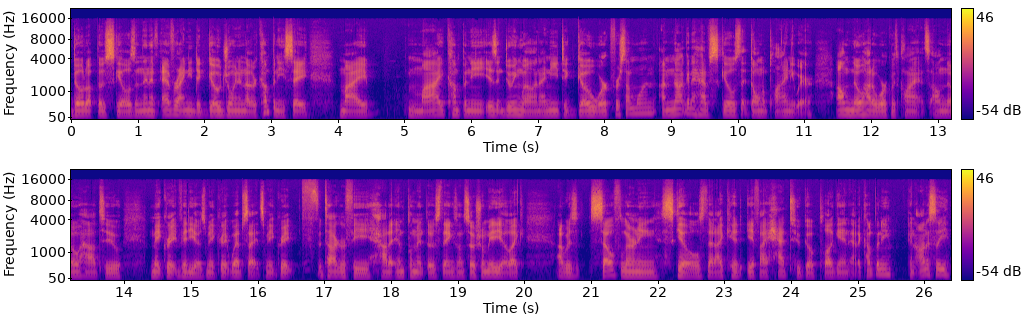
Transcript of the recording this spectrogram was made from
build up those skills. And then if ever I need to go join another company, say my my company isn't doing well and I need to go work for someone, I'm not going to have skills that don't apply anywhere. I'll know how to work with clients. I'll know how to make great videos, make great websites, make great photography, how to implement those things on social media. Like I was self learning skills that I could, if I had to, go plug in at a company. And honestly,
